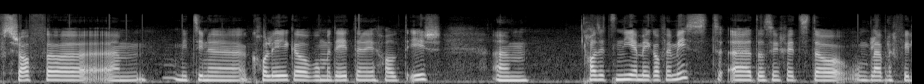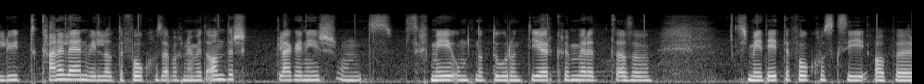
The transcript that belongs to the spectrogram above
das Arbeiten ähm, mit seinen Kollegen, wo man dort halt ist. Ähm, ich habe es jetzt nie mega vermisst, äh, dass ich jetzt da unglaublich viele Leute kennenlerne, weil halt der Fokus einfach nicht mehr anders gelegen ist und sich mehr um die Natur und Tiere kümmert. Also Es war mehr dort der Fokus, gewesen, aber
